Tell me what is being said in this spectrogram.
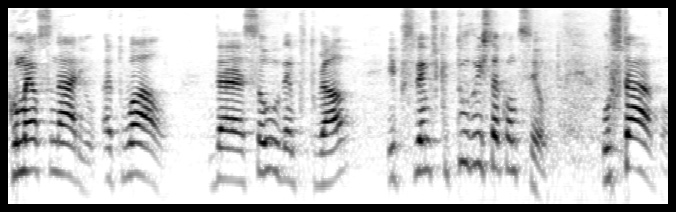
como é o cenário atual da saúde em Portugal e percebemos que tudo isto aconteceu. O Estado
